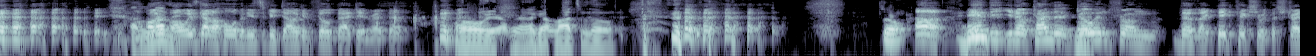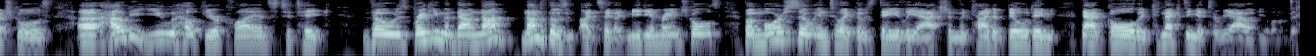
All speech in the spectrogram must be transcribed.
I love always it. got a hole that needs to be dug and filled back in right there. oh yeah, man, I got lots of those. so, uh, Andy, you know, kind of going yeah. from the like big picture with the stretch goals, uh, how do you help your clients to take those breaking them down not not those i'd say like medium range goals but more so into like those daily actions and kind of building that goal and connecting it to reality a little bit.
